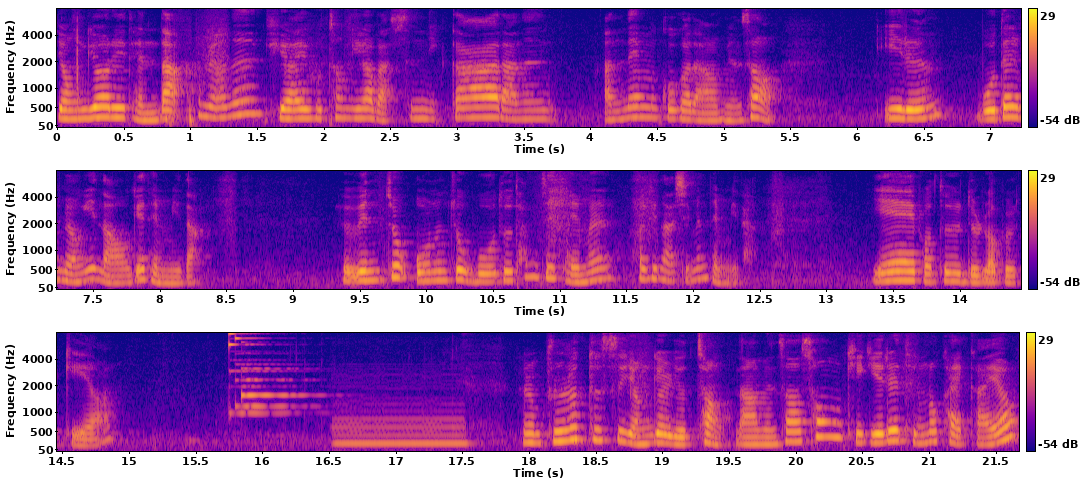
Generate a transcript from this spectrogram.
연결이 된다 하면은 귀하의 보청기가 맞습니까? 라는 안내 문구가 나오면서 이름, 모델명이 나오게 됩니다. 왼쪽, 오른쪽 모두 탐지됨을 확인하시면 됩니다. 예 버튼을 눌러볼게요. 그럼 블루투스 연결 요청 나오면서 송 기기를 등록할까요?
